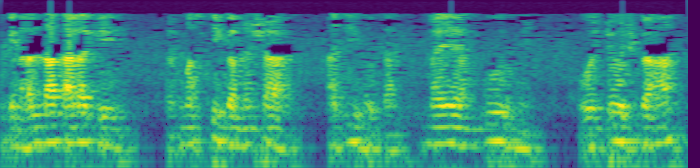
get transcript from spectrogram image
لیکن اللہ تعالیٰ کی مستی کا نشہ عجیب ہوتا ہے۔ میں انگور میں وہ جوش کہاں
